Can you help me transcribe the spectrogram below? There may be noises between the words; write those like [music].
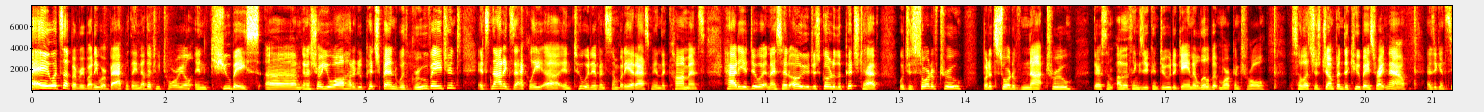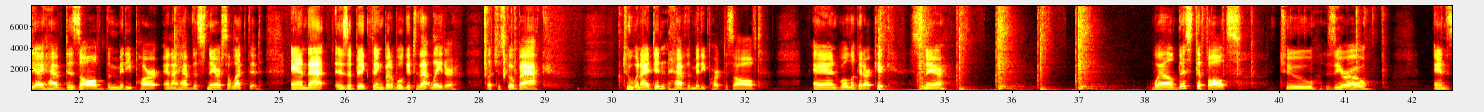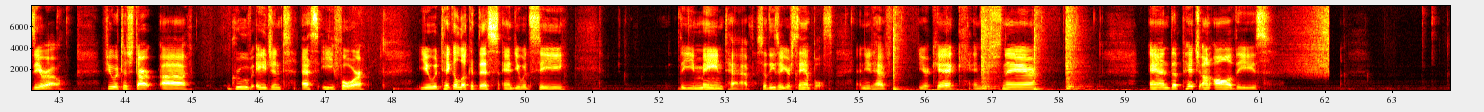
Hey, what's up everybody? We're back with another tutorial in Cubase. Uh, I'm going to show you all how to do pitch bend with Groove Agent. It's not exactly uh, intuitive and somebody had asked me in the comments, how do you do it? And I said, oh, you just go to the pitch tab, which is sort of true, but it's sort of not true. There's some other things you can do to gain a little bit more control. So let's just jump into Cubase right now. As you can see, I have dissolved the MIDI part and I have the snare selected. And that is a big thing, but we'll get to that later. Let's just go back to when I didn't have the MIDI part dissolved. And we'll look at our kick, snare. Well, this defaults to zero and zero. If you were to start uh, Groove Agent SE4, you would take a look at this and you would see the main tab. So these are your samples. And you'd have your kick and your snare and the pitch on all of these,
